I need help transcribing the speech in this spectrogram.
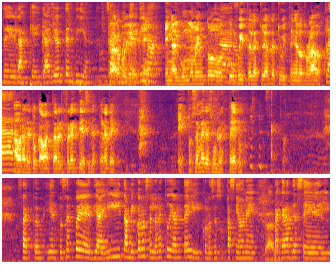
de las que ya yo entendía. O sea, Claro, porque en, algún momento Claro. tú fuiste el estudiante, estuviste en el otro lado. Claro. Ahora te tocaba estar al frente y decirle, espérate, esto se merece un respeto. Exacto. Exacto. Y entonces, pues, de ahí también conocer los estudiantes y conocer sus pasiones, Claro. las ganas de hacer,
